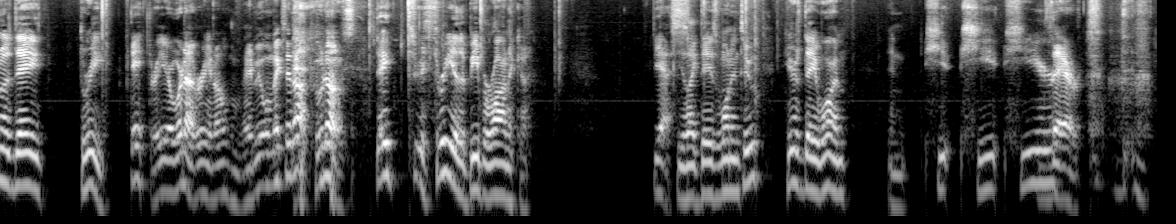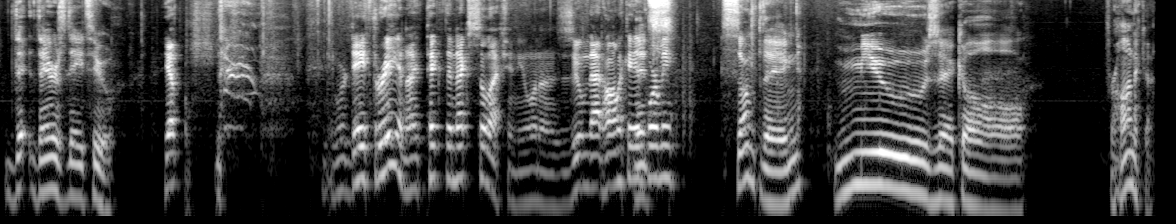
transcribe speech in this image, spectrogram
to day three. Day three or whatever, you know. Maybe we'll mix it up. Who knows? Day th- three of the Beiber-anukkah. Yes. You like days one and two? Here's day one, and he, he, here, there? th- there's day two. Yep. We're day three, and I picked the next selection. You want to zoom that harmonica in for me? Something musical for Hanukkah.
